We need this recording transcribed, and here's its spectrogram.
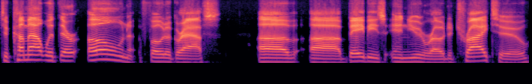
to come out with their own photographs of uh, babies in utero to try to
